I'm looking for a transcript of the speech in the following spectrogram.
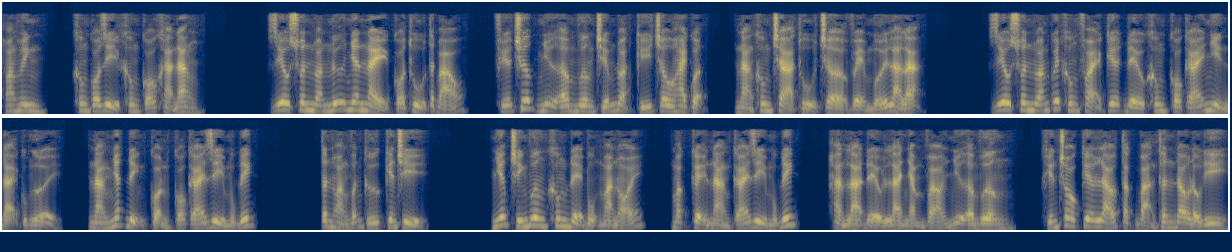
Hoàng huynh, không có gì không có khả năng. Diêu Xuân đoán nữ nhân này có thù tất báo, phía trước như âm vương chiếm đoạt ký châu hai quận, nàng không trả thù trở về mới là lạ. Diêu Xuân đoán quyết không phải kia đều không có cái nhìn đại của người, nàng nhất định còn có cái gì mục đích. Tân Hoàng vẫn cứ kiên trì. Nhiếp chính vương không để bụng mà nói, mặc kệ nàng cái gì mục đích, hẳn là đều là nhằm vào như âm vương, khiến cho kia lão tặc bản thân đau đầu đi.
